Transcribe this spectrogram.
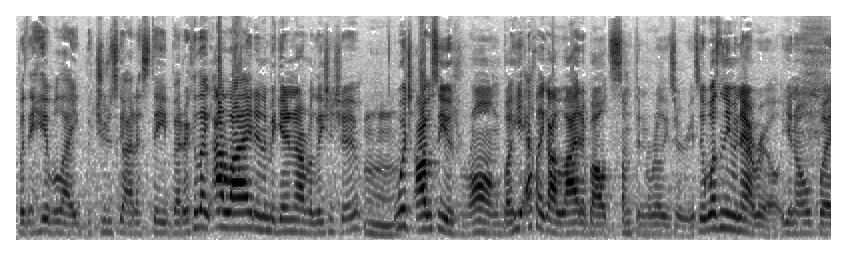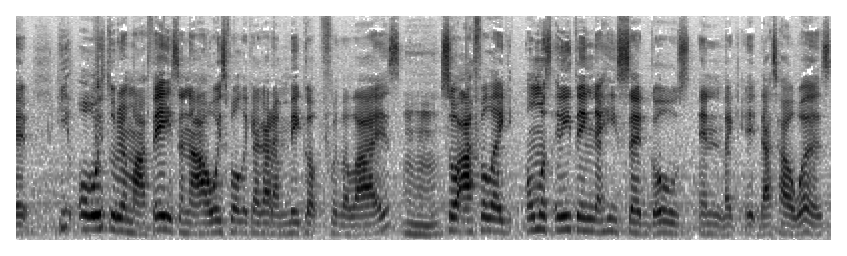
But then he'll be like, "But you just gotta stay better." Cause like I lied in the beginning of our relationship, Mhm. which obviously is wrong. But he acted like I lied about something really serious. It wasn't even that real, you know. But he always threw it in my face, and I always felt like I gotta make up for the lies. Mhm. So I feel like almost anything that he said goes, and like it, that's how it was.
